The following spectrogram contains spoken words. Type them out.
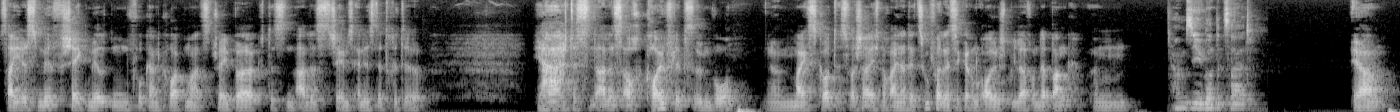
Zaire Smith, Shake Milton, Furkan Korkmaz, Trey Burke, das sind alles James Ennis der Dritte. Ja, das sind alles auch Coinflips irgendwo. Ähm, Mike Scott ist wahrscheinlich noch einer der zuverlässigeren Rollenspieler von der Bank. Ähm, haben sie überbezahlt. Ja,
